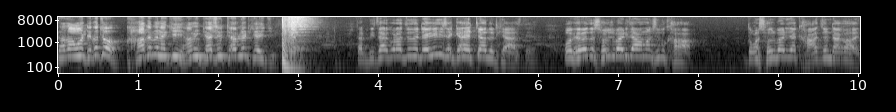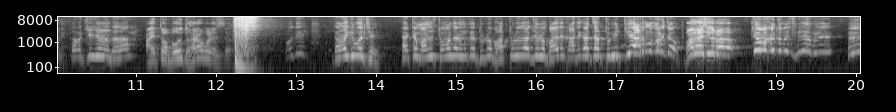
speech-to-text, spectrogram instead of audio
দাদা আমার ডেকেছো? খাওয়া দেবে নাকি? আমি গ্যাসের ট্যাবলেট খেয়েছি। তার বিচার করার জন্য ডেকেছি সে গ্যাসের ট্যাবলেট খেয়ে আসতে ও ভেবে তো শ্বশুর বাড়ি যাওয়া আমার শুধু খাওয়া। তোমার শ্বশুর বাড়ি যা খাওয়ার জন্য ডাকা হয়নি। তবে কি জন্য দাদা? আজ তোমার বউ ধরা পড়েছে। বৌদি, দাদা কি বলছে? একটা মানুষ তোমাদের মুখে দুটো ভাত তুলে দেওয়ার জন্য বাইরে কাজে কাজ আর তুমি কি আরম্ভ করেছ? ভালো হয়েছে কি বলো? কে আমাকে তুমি ছিলে হ্যাঁ?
